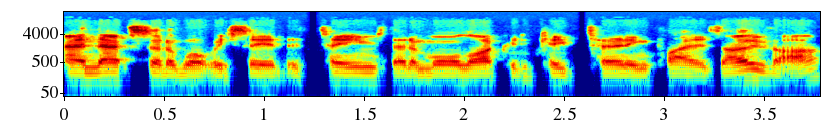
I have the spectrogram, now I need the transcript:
and that's sort of what we see at the teams that are more likely to keep turning players over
